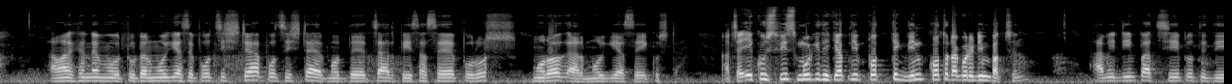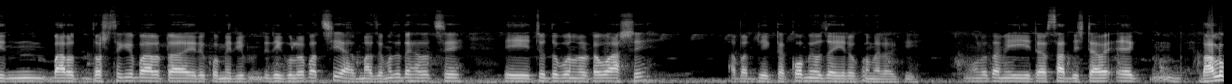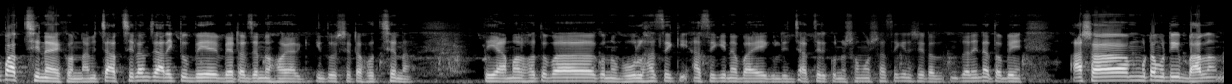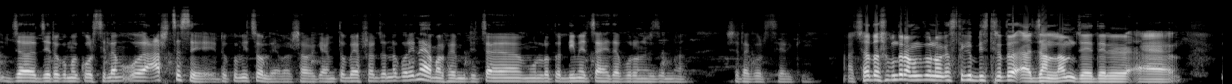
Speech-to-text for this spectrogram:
আমার এখানে টোটাল মুরগি আছে পঁচিশটা। পঁচিশটা এর মধ্যে চার পিস আছে পুরুষ মোরগ আর মুরগি আছে একুশটা। আচ্ছা একুশ পিস মুরগি থেকে আপনি প্রত্যেক দিন কতটা করে ডিম পাচ্ছেন? আমি ডিম পাচ্ছি প্রতিদিন বারো দশ থেকে বারোটা এরকমের রেগুলার পাচ্ছি। আর মাঝে মাঝে দেখা যাচ্ছে এই চোদ্দ পনেরোটাও আসে। আবার দু একটা কমেও যায় এরকমের আর কি। মূলত আমি এটার সার্ভিসটা এক ভালো পাচ্ছি না এখন। আমি চাচ্ছিলাম যে আরেকটু বেটার যেন হয় আর কি কিন্তু সেটা হচ্ছে না। তো আমার হয়তো বা কোনো ভুল আছে কি আছে কি না বা এগুলির জাতের কোনো সমস্যা আছে কিনা সেটা জানি না তবে আশা মোটামুটি ভালো যা যেরকমের করছিলাম ও আসতেছে এরকমই চলে আবার সবাইকে। আমি তো ব্যবসার জন্য করি না আমার ফ্যামিলি মূলত ডিমের চাহিদা পূরণের জন্য সেটা করছি আর কি। আচ্ছা দর্শক বন্ধুরা আমি তো ওনার কাছ থেকে বিস্তারিত আহ, জানলাম যে এদের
